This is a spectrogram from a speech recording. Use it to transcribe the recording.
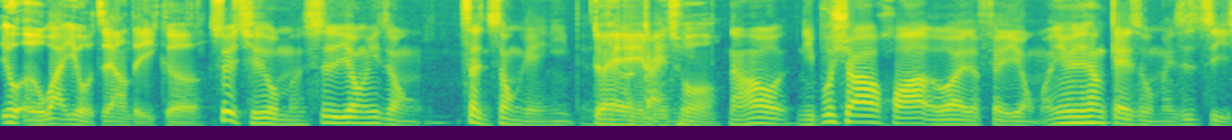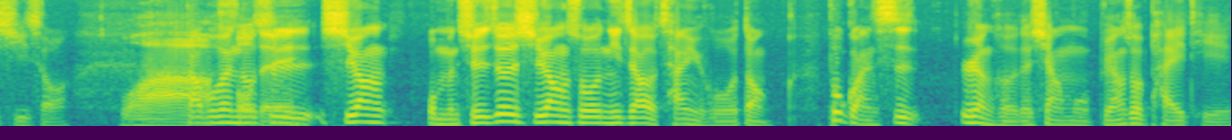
又额外又有这样的一个，所以其实我们是用一种赠送给你的，对，没错，然后你不需要花额外的费用嘛，因为像 gas 我们也是自己吸收，哇，大部分都是希望。我们其实就是希望说，你只要有参与活动，不管是任何的项目，比方说拍贴，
